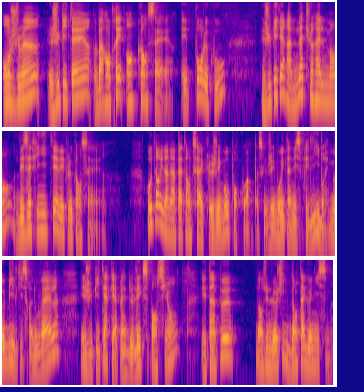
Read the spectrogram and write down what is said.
11 juin, Jupiter va rentrer en cancer. Et pour le coup, Jupiter a naturellement des affinités avec le cancer. Autant il n'en a pas tant que ça avec le Gémeaux, pourquoi? Parce que le Gémeaux est un esprit libre et mobile qui se renouvelle, et Jupiter, qui est la planète de l'expansion, est un peu dans une logique d'antagonisme.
